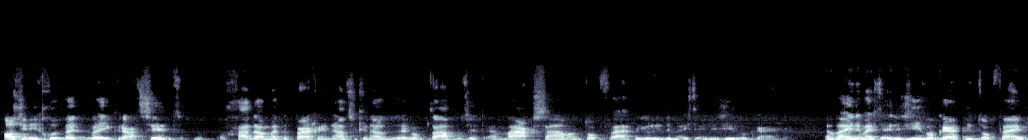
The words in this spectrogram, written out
als je niet goed weet waar je kracht zit, ga dan met een paar generatiegenoten even op tafel zitten en maak samen een top 5 waar jullie de meeste energie voor krijgen. En waar je de meeste energie voor krijgt, die top 5,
